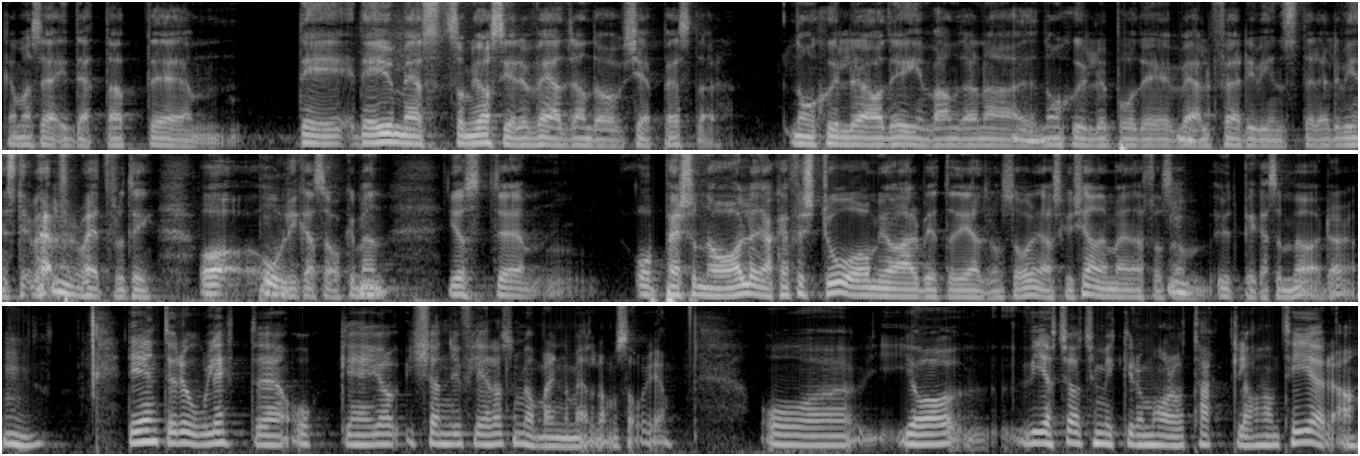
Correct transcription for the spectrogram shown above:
Kan man säga i detta att eh, det, det är ju mest som jag ser det vädrande av käpphästar. Någon skyller, ja det är invandrarna, någon skyller på det är välfärd i vinster eller vinst i välfärd, vad heter det. Och olika saker. Men just eh, och personalen, jag kan förstå om jag arbetade i äldreomsorgen, jag skulle känna mig nästan som utpekad som mördare. Det är inte roligt eh, och eh, jag känner ju flera som jobbar inom äldreomsorgen. Och jag vet ju att hur mycket de har att tackla och hantera.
